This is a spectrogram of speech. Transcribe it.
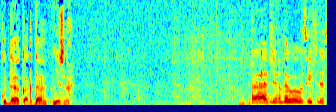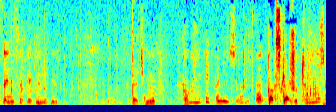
куда, когда, не знаю. А для родового зрителя останется пять минут, нет? Пять минут? Как? Ну, не пять поменьше, ладно? А? Как скажут. Немножко.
